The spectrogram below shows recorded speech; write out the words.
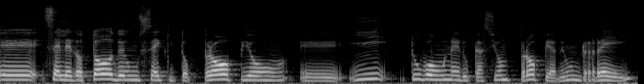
eh, se le dotó de un séquito propio eh, y tuvo una educación propia de un rey.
